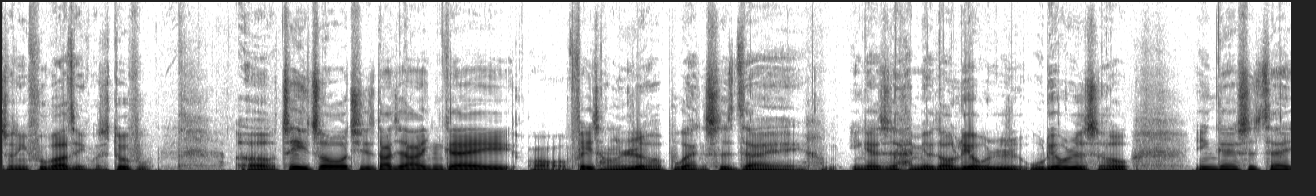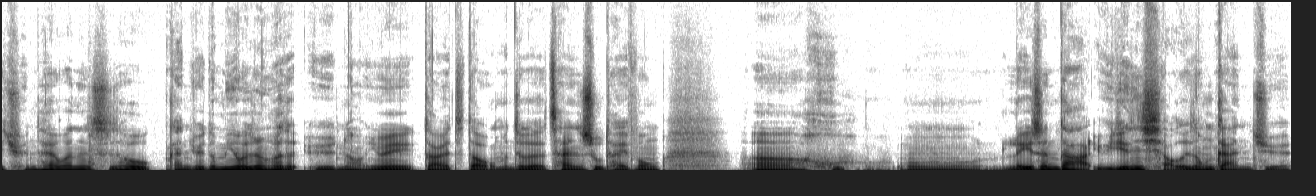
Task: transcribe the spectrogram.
迎收听富八景，我是杜甫。呃，这一周其实大家应该哦非常热，不管是在应该是还没有到六日五六日的时候，应该是在全台湾的时候，感觉都没有任何的云哦，因为大家知道我们这个灿数台风，呃，嗯，雷声大雨点小的一种感觉，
